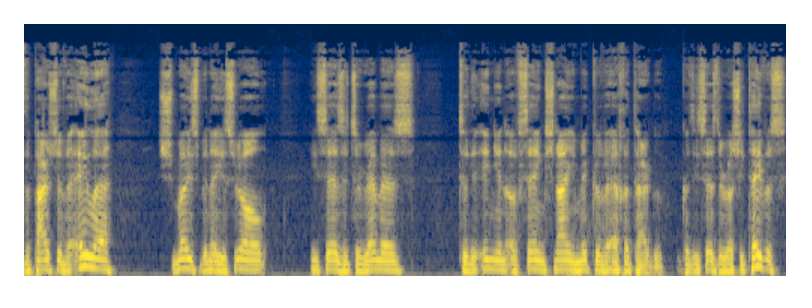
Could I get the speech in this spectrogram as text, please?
the Parsha Ve'ele, Shmos B'nai Yisrael, he says it's a remez to the Inyan of saying Shnayim Mikra ve'echad Targum, because he says the Rashi Tevis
